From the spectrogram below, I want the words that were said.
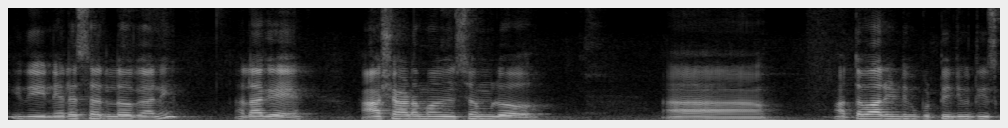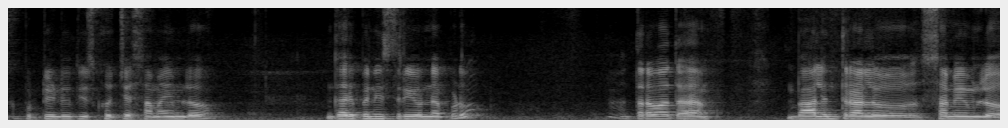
ఇది నెలసరిలో కానీ అలాగే ఆషాఢమాసంలో అత్తవారింటికి పుట్టింటికి తీసుకు పుట్టింటికి తీసుకొచ్చే సమయంలో గర్భిణీ స్త్రీ ఉన్నప్పుడు తర్వాత బాలింత్రాలు సమయంలో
